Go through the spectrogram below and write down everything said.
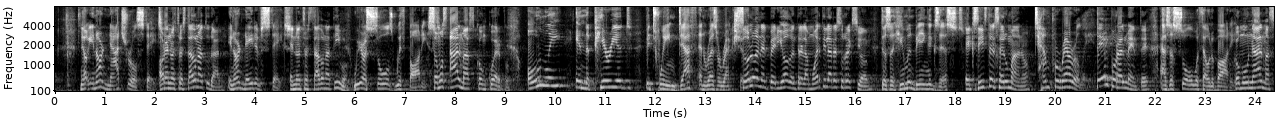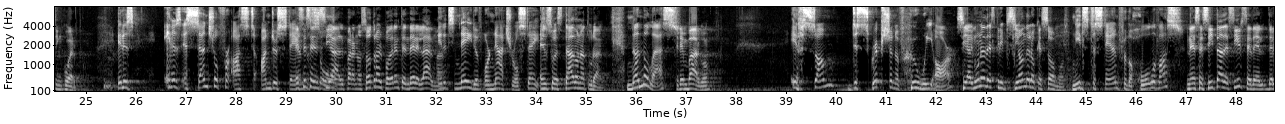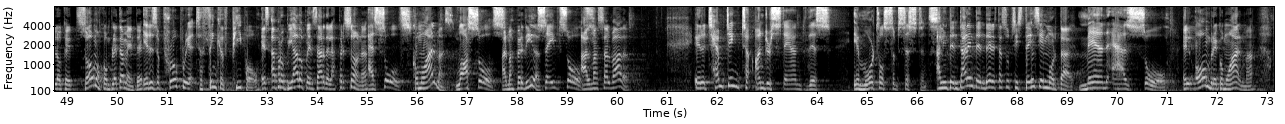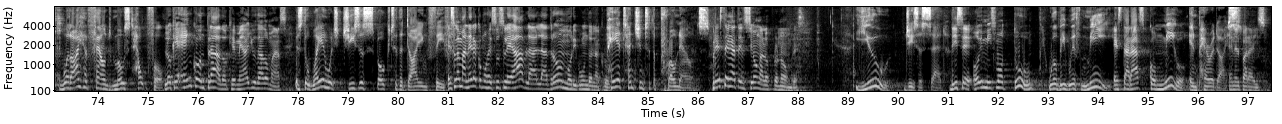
Now, in our natural state, Ahora, en nuestro estado natural, in our native state, en nuestro estado nativo, we are souls with bodies. somos almas con cuerpo. Only in the period between death and resurrection Solo en el periodo entre la muerte y la resurrección does a human being exist existe el ser humano temporarily temporalmente as a soul without a body. como un alma sin cuerpo. It is it is essential for us to understand Es the soul esencial para nosotros el poder entender el alma in its native or natural state. en su estado natural. Nonetheless, Sin embargo, if some description of who we are Si alguna descripción de lo que somos needs to stand for the whole of us, necesita decirse de, de lo que somos completamente, it is appropriate to think of people es apropiado pensar de las personas as souls, como almas, lost souls, almas perdidas, saved souls. almas salvadas. In attempting to understand this immortal subsistence, Al intentar entender esta subsistencia inmortal, man as soul, el hombre como alma, what I have found most helpful lo que he encontrado que me ha ayudado más is the way in which Jesus spoke to the dying thief. es la manera como Jesús le habla al ladrón moribundo en la cruz. Pay attention to the pronouns. Presten atención a los pronombres. You, Jesus said, Dice, hoy mismo tú will be with me estarás conmigo in en paradise. el paraíso.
